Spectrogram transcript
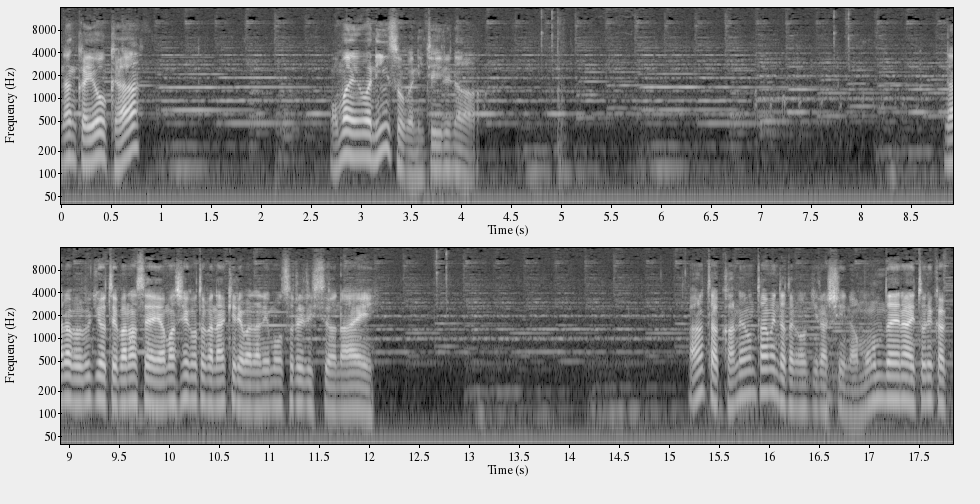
なんか用か？お前は人相が似ているなならば武器を手放せやましいことがなければ何も恐れる必要はないあなたは金のために戦う気らしいな。問題ない。とにかく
